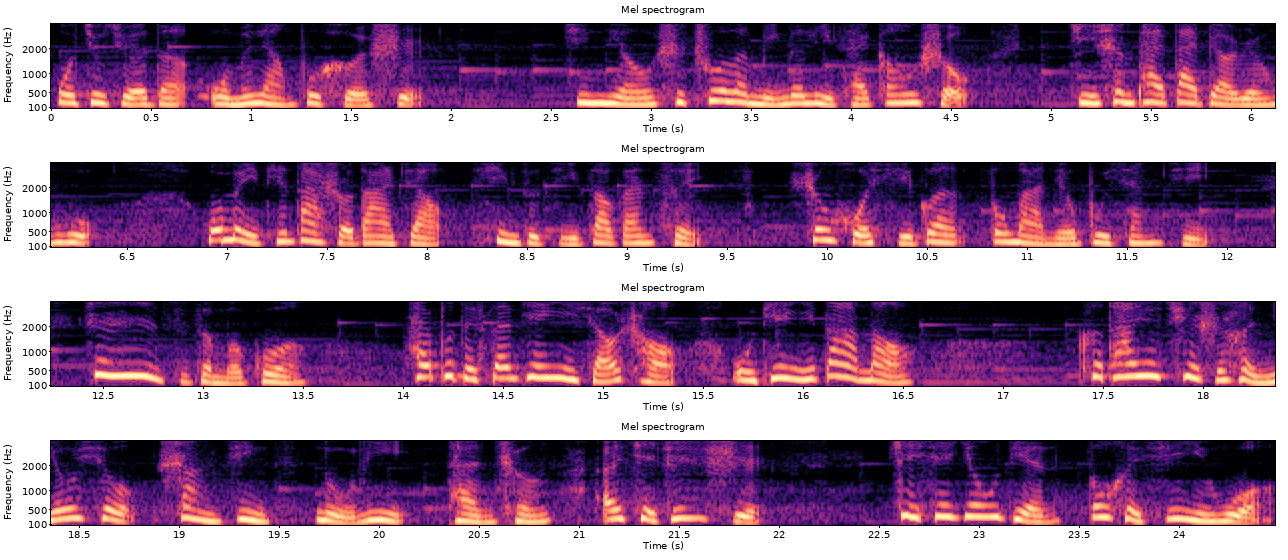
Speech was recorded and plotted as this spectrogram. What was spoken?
我就觉得我们俩不合适。金牛是出了名的理财高手，谨慎派代表人物。我每天大手大脚，性子急躁干脆，生活习惯风马牛不相及，这日子怎么过？还不得三天一小吵，五天一大闹？可他又确实很优秀、上进、努力、坦诚，而且真实，这些优点都很吸引我。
